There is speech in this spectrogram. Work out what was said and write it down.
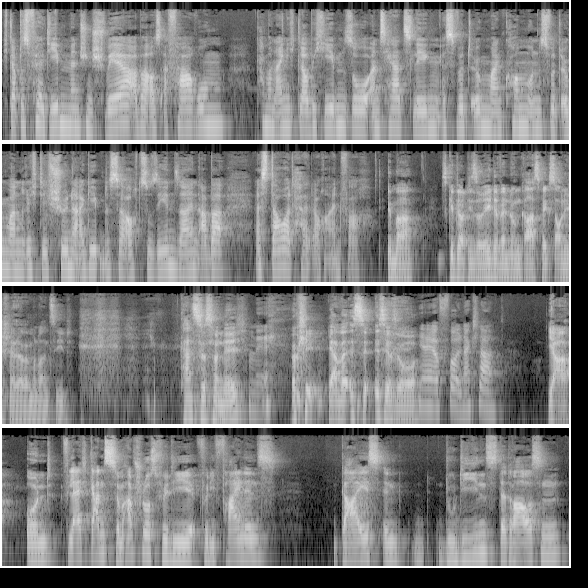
Ich glaube, das fällt jedem Menschen schwer, aber aus Erfahrung kann man eigentlich, glaube ich, jedem so ans Herz legen, es wird irgendwann kommen und es wird irgendwann richtig schöne Ergebnisse auch zu sehen sein, aber es dauert halt auch einfach. Immer. Es gibt ja auch diese Redewendung, Gras wächst auch nicht schneller, wenn man dran zieht. Kannst du es noch nicht? Nee. Okay, ja, aber ist, ist ja so. Ja, ja, voll, na klar. Ja, und vielleicht ganz zum Abschluss für die, für die Finance Guys in Dudins da draußen.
